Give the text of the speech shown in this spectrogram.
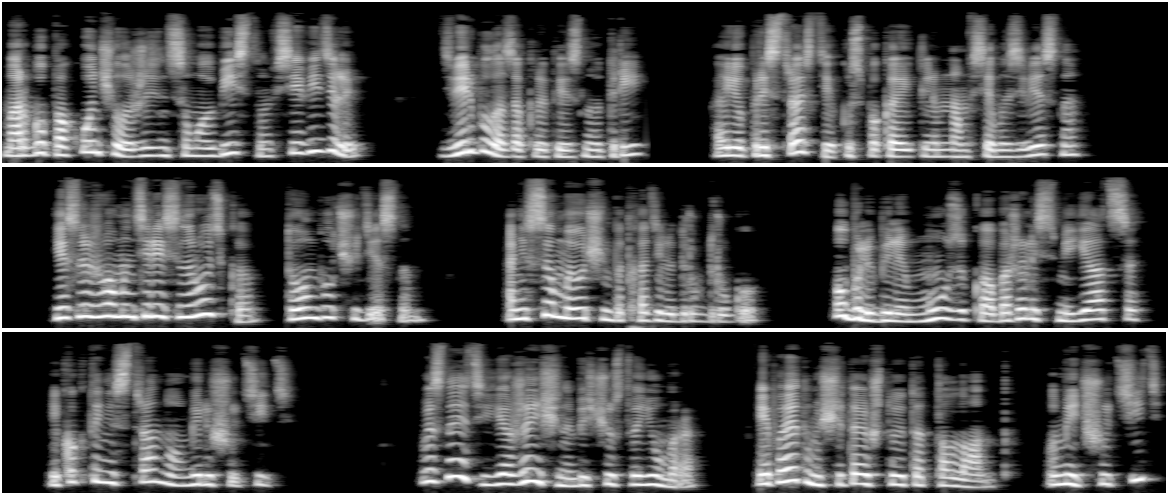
Марго покончила жизнь самоубийством, все видели? Дверь была закрыта изнутри, а ее пристрастие к успокоительным нам всем известно. Если же вам интересен Родька, то он был чудесным. Они с Эммой очень подходили друг к другу. Оба любили музыку, обожали смеяться и как-то не странно умели шутить. Вы знаете, я женщина без чувства юмора, и поэтому считаю, что это талант. Уметь шутить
